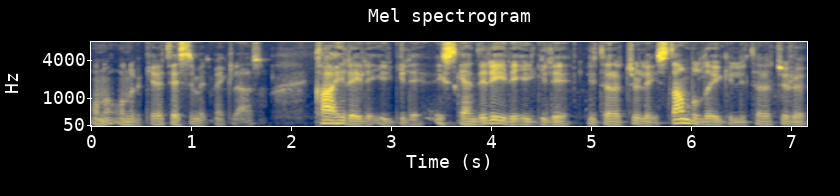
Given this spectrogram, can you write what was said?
Onu onu bir kere teslim etmek lazım. Kahire ile ilgili, İskenderiye ile ilgili literatürle İstanbul'la ilgili literatürü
